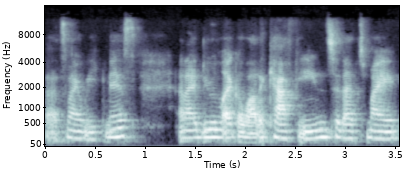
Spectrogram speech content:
that's my weakness. And I do like a lot of caffeine. So that's my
